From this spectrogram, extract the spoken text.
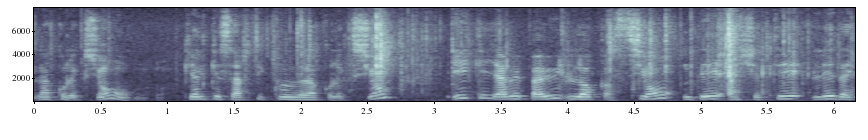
la collection, quelques articles de la collection et que j'avais pas eu l'occasion d'acheter les die.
